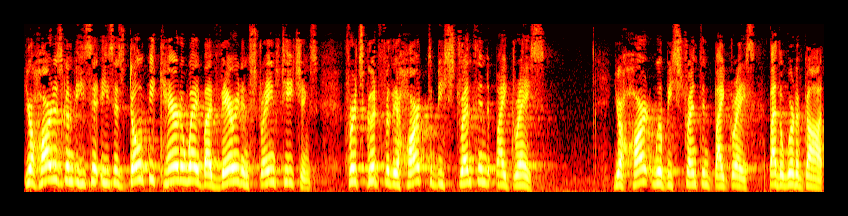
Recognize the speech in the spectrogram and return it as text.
Your heart is going to be, he, says, he says, don't be carried away by varied and strange teachings, for it's good for the heart to be strengthened by grace. Your heart will be strengthened by grace, by the word of God.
